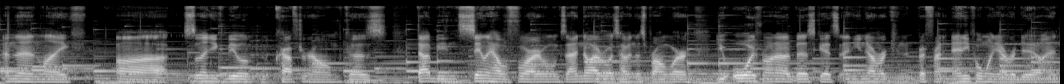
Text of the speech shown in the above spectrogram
And then like uh, so then you can be able to craft your own because that would be insanely helpful for everyone because I know everyone's having this problem where you always run out of biscuits and you never can befriend any Pokemon you ever do. And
